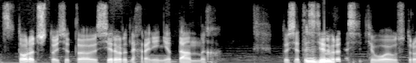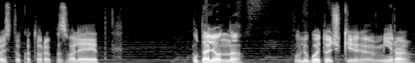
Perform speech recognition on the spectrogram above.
Storage, то есть это серверы для хранения данных. То есть это Мгм. сервер, это сетевое устройство, которое позволяет удаленно в любой точке мира,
